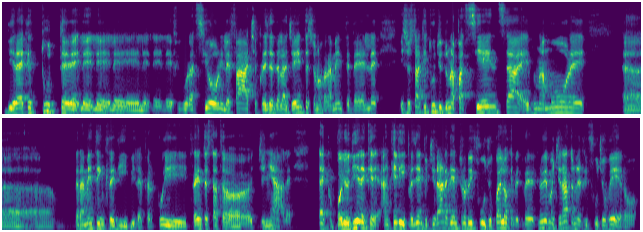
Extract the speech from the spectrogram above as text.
direi che tutte le, le, le, figurazioni, le facce prese dalla gente sono veramente belle e sono stati tutti di una pazienza e di un amore eh, veramente incredibile, per cui Trento è stato geniale. Ecco, voglio dire che anche lì, per esempio, girare dentro il rifugio, quello che noi abbiamo girato nel rifugio vero,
